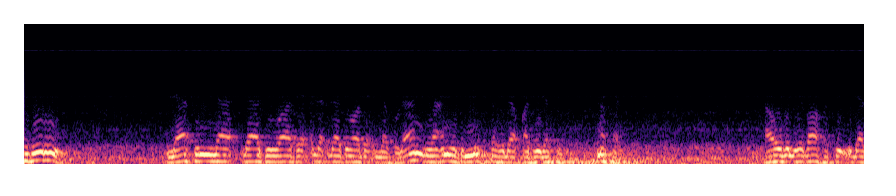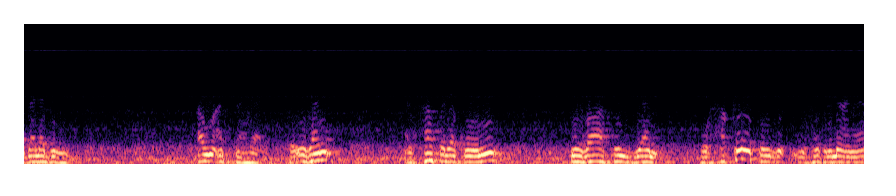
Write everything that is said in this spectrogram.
كثيرون. لكن لا لا جواد لا, جواد إلا فلان يعني بالنسبة إلى قبيلته مثلا. أو بالإضافة إلى بلده. أو ما أشبه ذلك. فإذا الحصر يكون إضافيا وحقيقي من حيث المعنى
